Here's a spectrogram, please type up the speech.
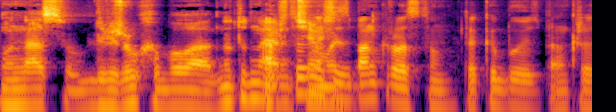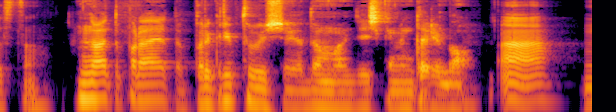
у нас движуха была. Ну, тут, наверное, а что чем значит с банкротством? Так и будет с банкротством. Ну, это про это, про крипту еще, я думаю, здесь комментарий был. А, угу,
